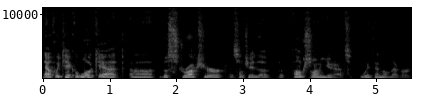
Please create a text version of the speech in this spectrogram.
Now, if we take a look at uh, the structure, essentially the, the, functional units within the liver,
